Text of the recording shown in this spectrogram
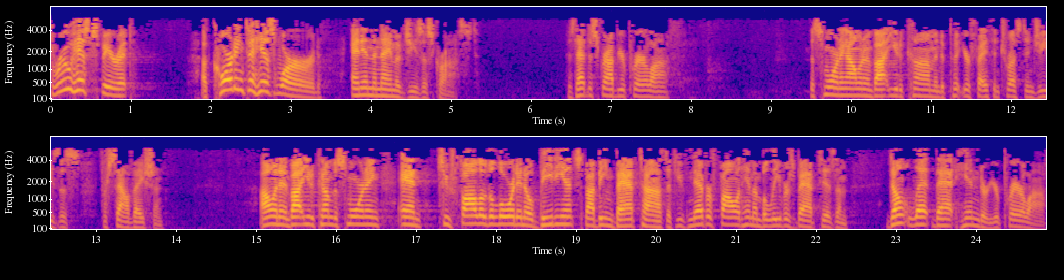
through His Spirit, according to His Word, and in the name of Jesus Christ. Does that describe your prayer life? This morning, I want to invite you to come and to put your faith and trust in Jesus for salvation. I want to invite you to come this morning and to follow the Lord in obedience by being baptized. If you've never followed Him in believer's baptism, don't let that hinder your prayer life.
